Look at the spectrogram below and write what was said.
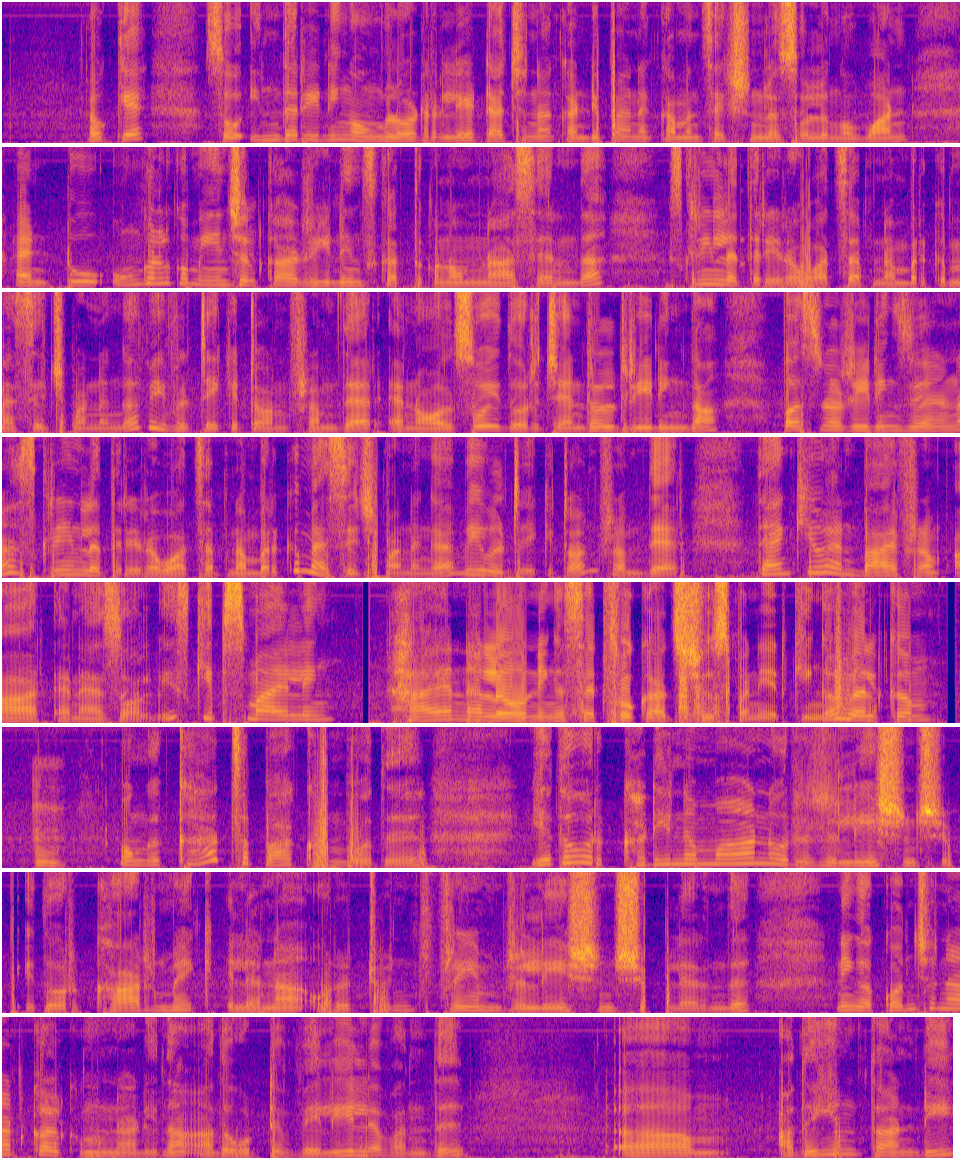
ஓகே ஸோ இந்த ரீடிங் உங்களோட ரிலேட் ஆச்சுன்னா கண்டிப்பாக எனக்கு கமெண்ட் செக்ஷனில் சொல்லுங்கள் ஒன் அண்ட் டூ உங்களுக்கும் ஏஞ்சல் கார்டு ரீடிங்ஸ் கற்றுக்கணும்னு ஆசை இருந்தால் ஸ்க்ரீனில் தெரிகிற வாட்ஸ்அப் நம்பருக்கு மெசேஜ் பண்ணுங்கள் we will take it on from there and also இது ஒரு ஜென்ரல் ரீடிங் தான். பர்சனல் ரீடிங்ஸ் வேணும்னா ஸ்க்ரீனில் தெரிகிற வாட்ஸ்அப் நம்பருக்கு மெசேஜ் பண்ணுங்கள் we will take it on from there thank you and bye from R and as always keep smiling hi and hello நீங்கள் set four cards choose பண்ணியிருக்கீங்க. Welcome ம். உங்கள் கார்ட்ஸை பார்க்கும்போது ஏதோ ஒரு கடினமான ஒரு ரிலேஷன்ஷிப் இது ஒரு கார்மிக் இல்லைனா ஒரு ட்வின் ஃப்ரேம் ரிலேஷன்ஷிப்லேருந்து நீங்கள் கொஞ்ச நாட்களுக்கு முன்னாடி தான் அதை விட்டு வெளியில் வந்து அதையும் தாண்டி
